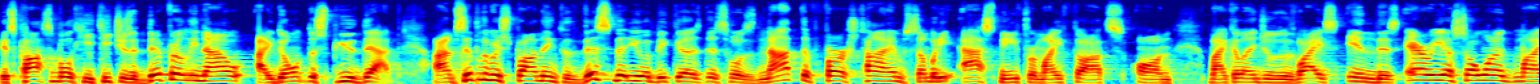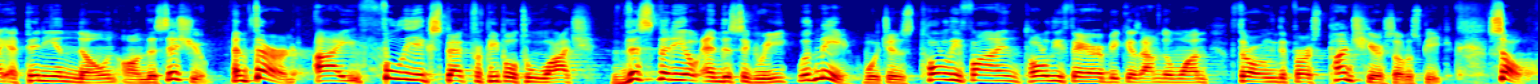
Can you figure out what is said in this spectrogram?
It's possible he teaches it differently now, I don't dispute that. I'm simply responding to this video because this was not the first time somebody asked me for my thoughts on Michael Angelo Michael Angelo's advice in this area, so I wanted my opinion known on this issue. And third, I fully expect for people to watch this video and disagree with me, which is totally fine, totally fair, because I'm the one throwing the first punch here, so to speak. So,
